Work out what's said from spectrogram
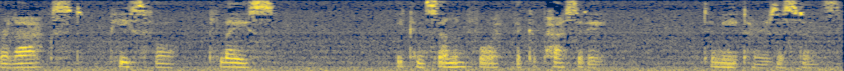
relaxed, peaceful place we can summon forth the capacity to meet our resistance.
